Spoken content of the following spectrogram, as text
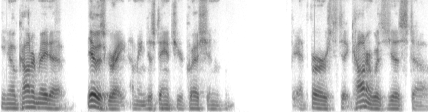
You know, Connor made a. It was great. I mean, just to answer your question, at first, Connor was just. Uh,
